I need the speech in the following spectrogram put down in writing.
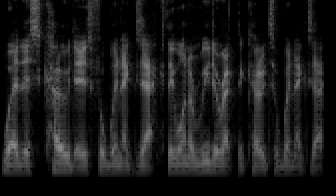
where this code is for WinExec. They want to redirect the code to WinExec.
